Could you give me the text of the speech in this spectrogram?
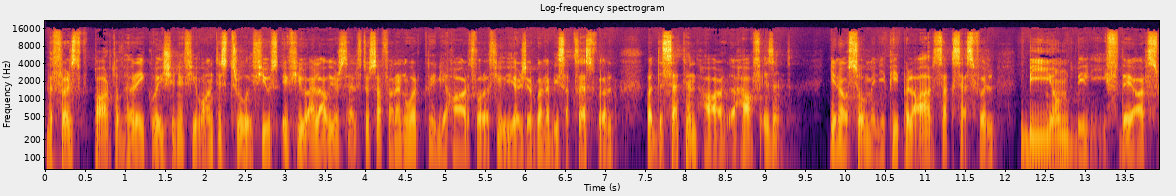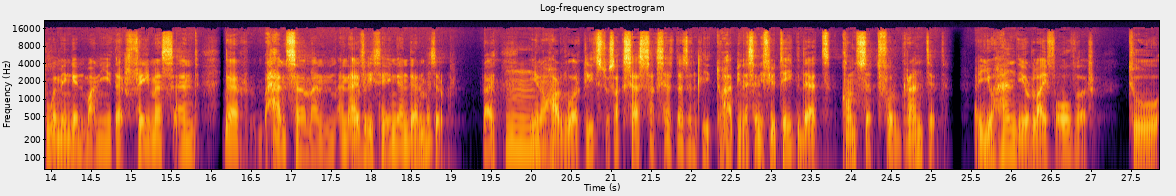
the first part of her equation, if you want, is true. If you, if you allow yourself to suffer and work really hard for a few years, you're going to be successful. But the second half, half isn't. You know, so many people are successful beyond belief. They are swimming in money, they're famous and they're handsome and, and everything, and they're miserable. Right? Hmm. You know, hard work leads to success. Success doesn't lead to happiness. And if you take that concept for granted, uh, you hand your life over to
